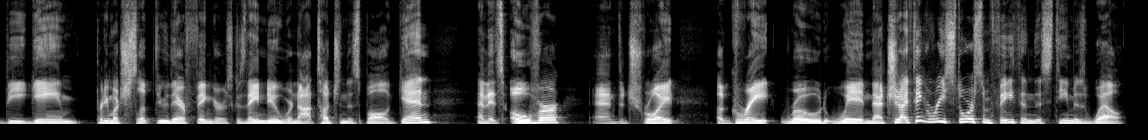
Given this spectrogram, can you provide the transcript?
the game pretty much slip through their fingers because they knew we're not touching this ball again. And it's over. And Detroit, a great road win that should, I think, restore some faith in this team as well.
